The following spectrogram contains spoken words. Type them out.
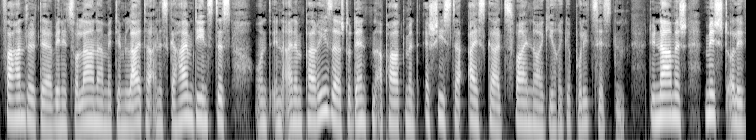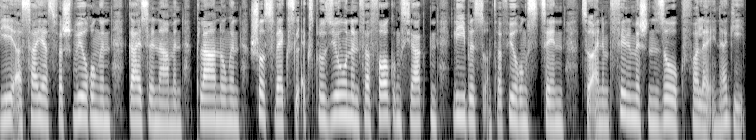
verhandelt der Venezolaner mit dem Leiter eines Geheimdienstes und in einem Pariser Studentenapartment erschießt er eiskalt zwei neugierige Polizisten. Dynamisch mischt Olivier Assayas Verschwörungen, Geiselnahmen, Planungen, Schusswechsel, Explosionen, Verfolgungsjagden, Liebes- und Verführungsszenen zu einem filmischen Sog voller Energie.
